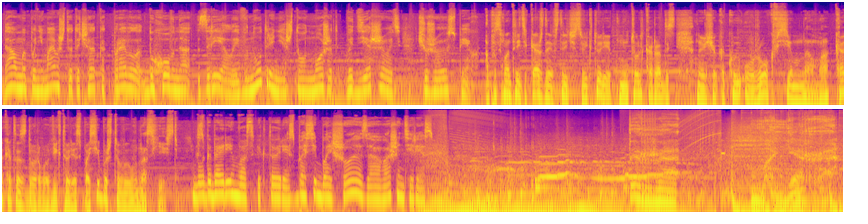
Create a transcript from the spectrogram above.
да, мы понимаем, что это человек, как правило, духовно зрелый, внутренне, что он может выдерживать чужой успех. А посмотрите, каждая встреча с Викторией – это не только радость, но еще какой урок всем нам, а? Как это здорово. Виктория, спасибо, что вы у нас есть. Благодарим вас, Виктория. Спасибо большое за ваш интерес. Терра Манера.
